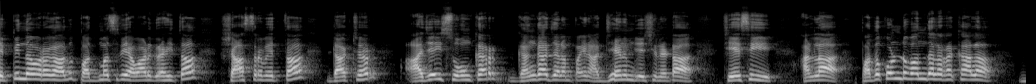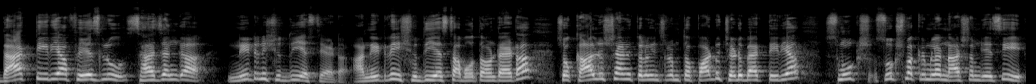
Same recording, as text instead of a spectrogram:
చెప్పింది కాదు పద్మశ్రీ అవార్డు గ్రహీత శాస్త్రవేత్త డాక్టర్ అజయ్ సోంకర్ గంగాజలం పైన అధ్యయనం చేసినట చేసి అలా పదకొండు వందల రకాల బ్యాక్టీరియా ఫేజ్లు సహజంగా నీటిని శుద్ధి చేస్తాయట. ఆ నీటిని శుద్ధి చేస్తా పోతూ ఉంటాయట. సో కాలుష్యాన్ని తొలగించడంతో పాటు చెడు బ్యాక్టీరియా సూక్ష్ సూక్ష్మ క్రిములను నాశనం చేసి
